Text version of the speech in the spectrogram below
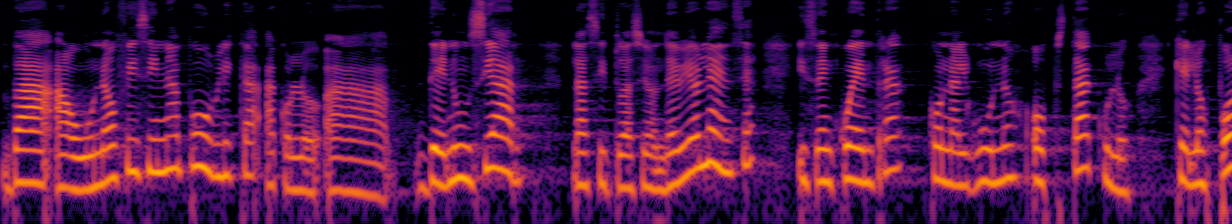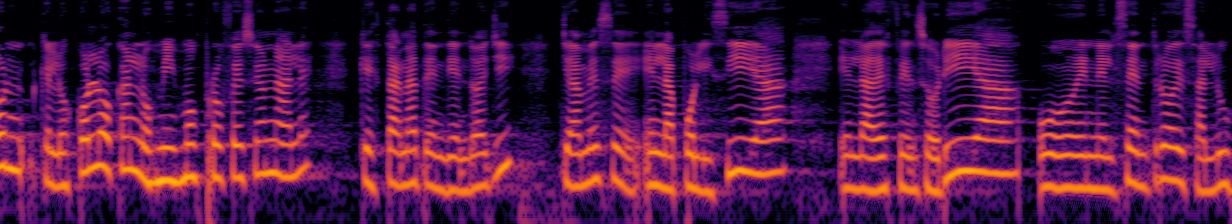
va a una oficina pública a, a denunciar la situación de violencia y se encuentra con algunos obstáculos que los, que los colocan los mismos profesionales que están atendiendo allí, llámese en la policía, en la defensoría o en el centro de salud.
